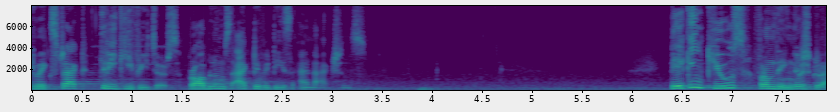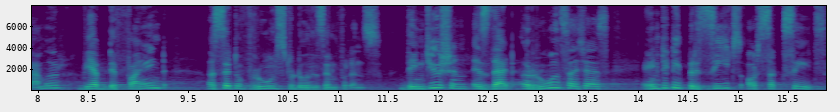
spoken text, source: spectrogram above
to extract three key features, problems, activities, and actions. Taking cues from the English grammar, we have defined a set of rules to do this inference. The intuition is that a rule such as entity precedes or succeeds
